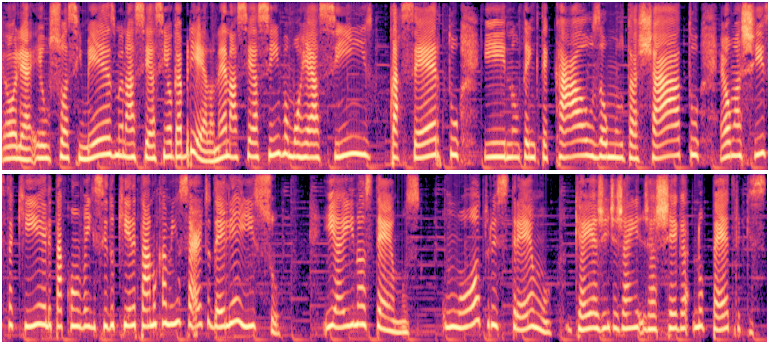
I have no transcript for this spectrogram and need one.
olha, eu sou assim mesmo, eu nasci assim, é o Gabriela, né? Nasci assim, vou morrer assim, tá certo e não tem que ter causa, o mundo tá chato. É o machista que ele tá convencido que ele tá no caminho certo dele, é isso. E aí nós temos um outro extremo, que aí a gente já, já chega no Patricks,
